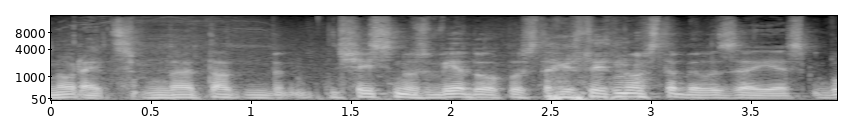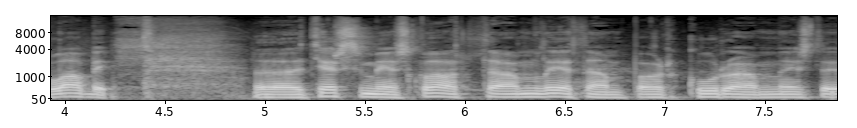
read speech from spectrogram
Nu, redz, tā, šis mums viedoklis tagad ir nostabilizējies. Labi. Ķersimies klāt tām lietām, par kurām mēs te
